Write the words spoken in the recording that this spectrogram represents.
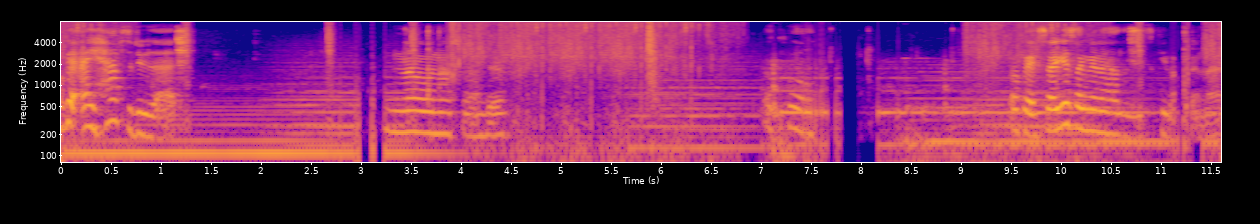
Okay, I have to do that. No, no surrender. Oh, cool. Okay, so I guess I'm gonna have to just keep on doing that.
